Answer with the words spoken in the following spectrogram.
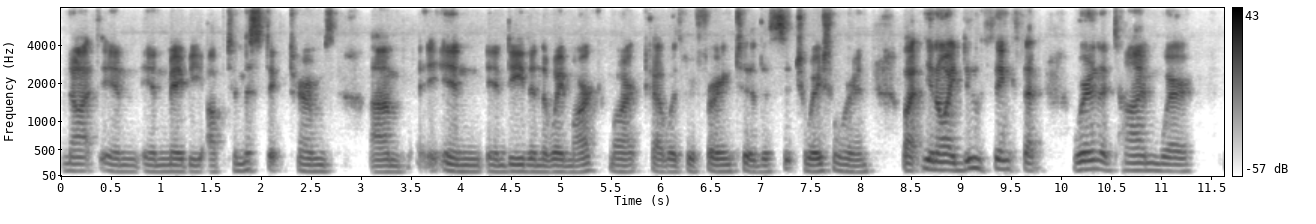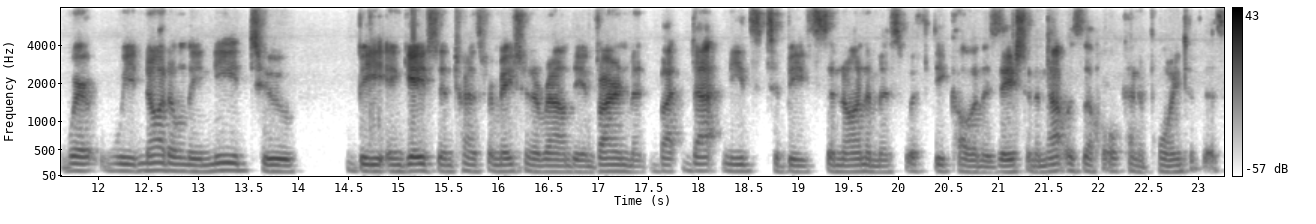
not in in maybe optimistic terms. Um, in indeed, in the way Mark Mark uh, was referring to the situation we're in, but you know, I do think that we're in a time where where we not only need to be engaged in transformation around the environment, but that needs to be synonymous with decolonization. And that was the whole kind of point of this.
